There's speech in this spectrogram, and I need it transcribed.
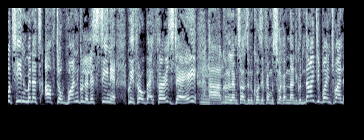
14 minutes after 1 kulolesine kwi throwback Thursday. Mm -hmm. uh khona la emsazweni ukhoze FM usula kamnandi ku 90.1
